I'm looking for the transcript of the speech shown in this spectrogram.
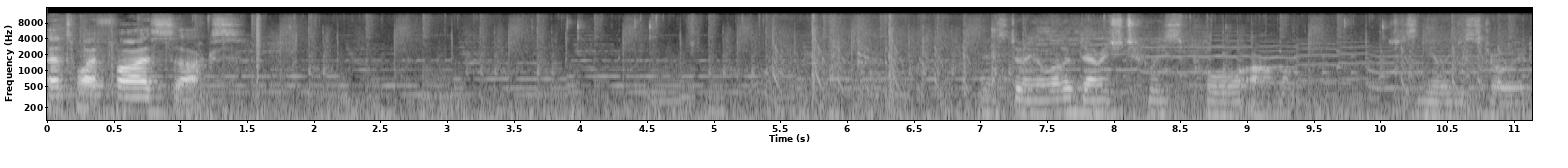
That's why fire sucks. Doing a lot of damage to his poor armor, which is nearly destroyed.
